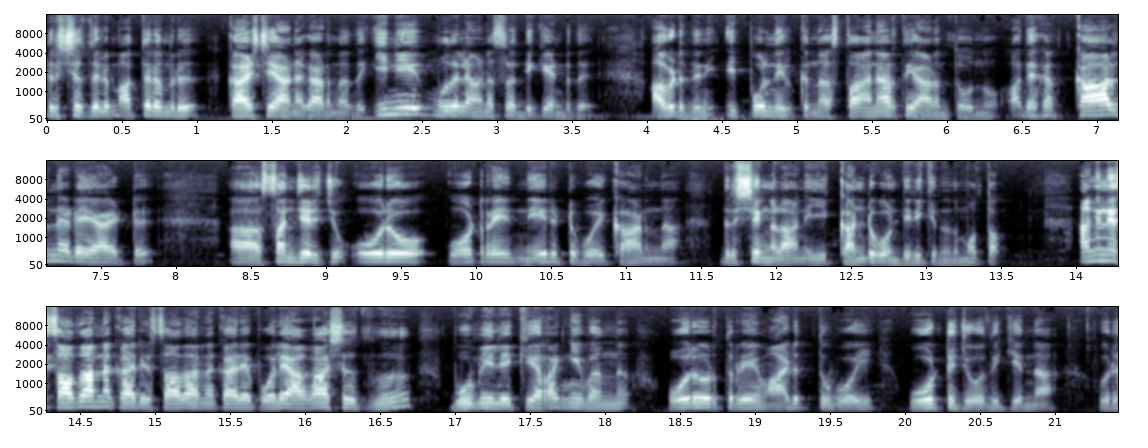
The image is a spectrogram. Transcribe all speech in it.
ദൃശ്യത്തിലും അത്തരമൊരു കാഴ്ചയാണ് കാണുന്നത്. ഇനി മുതലാണ് ശ്രദ്ധിക്കേണ്ടത്. അവിടുത്തെ ഇപ്പോൾ നിൽക്കുന്ന സ്ഥാനാർത്ഥിയാണെന്ന് തോന്നുന്നു. അദ്ദേഹം കാൽനടയായിട്ട് സഞ്ചരിച്ചു. ഓരോ വോട്ടറെയും നേരിട്ട് പോയി കാണുന്ന ദൃശ്യങ്ങളാണ് ഈ കണ്ടുകൊണ്ടിരിക്കുന്നത് മൊത്തം. അങ്ങനെ സാധാരണക്കാർ സാധാരണക്കാരെ പോലെ ആകാശത്ത് നിന്ന് ഭൂമിയിലേക്ക് ഇറങ്ങി വന്ന് ഓരോരുത്തരെയും അടുത്തു പോയി വോട്ട് ചോദിക്കുന്ന ഒരു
